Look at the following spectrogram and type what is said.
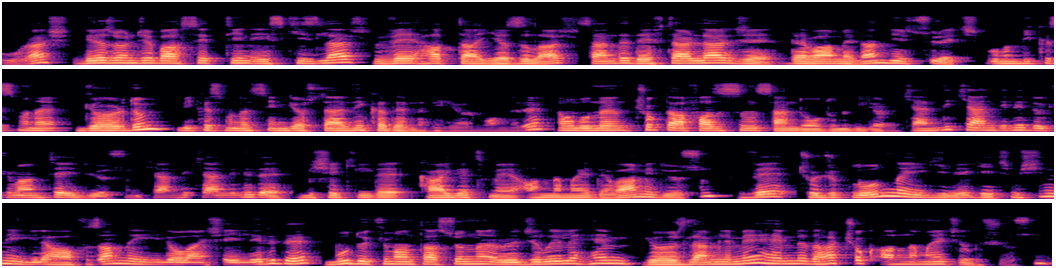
uğraş. Biraz önce bahsettiğin eskizler ve hatta yazılar sende defterlerce devam eden bir süreç. Bunun bir kısmını gördüm, bir kısmını senin gösterdiğin kadarını biliyorum onları. Ama bunların çok daha fazlasının sende olduğunu biliyorum. Kendi kendini dokümante ediyorsun. Kendi kendini de bir şekilde kaydetmeye, anlamaya devam ediyorsun. Ve çocukluğunla ilgili, geçmişinle ilgili, hafızanla ilgili olan şeyleri de bu dokümantasyonlar aracılığıyla hem gözlemlemeye hem de daha çok anlamaya çalışıyorsun.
